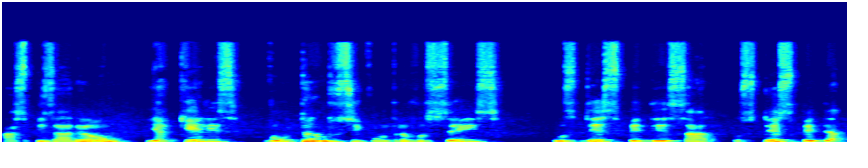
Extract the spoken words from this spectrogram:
as pisarão, e aqueles, voltando-se contra vocês, os, despedaçar, os despeda,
